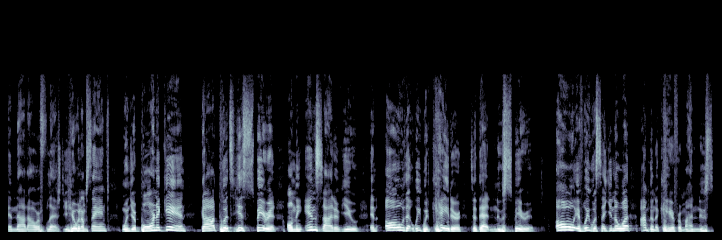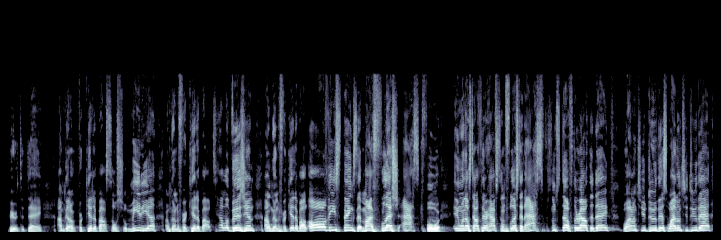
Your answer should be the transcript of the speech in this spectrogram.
and not our flesh. Do you hear what I'm saying? When you're born again, God puts his spirit on the inside of you. And oh, that we would cater to that new spirit. Oh, if we would say, you know what? I'm going to care for my new spirit today. I'm going to forget about social media. I'm going to forget about television. I'm going to forget about all these things that my flesh asks for. Anyone else out there have some flesh that asks for some stuff throughout the day? Why don't you do this? Why don't you do that?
